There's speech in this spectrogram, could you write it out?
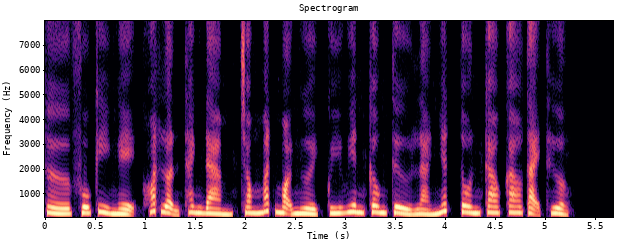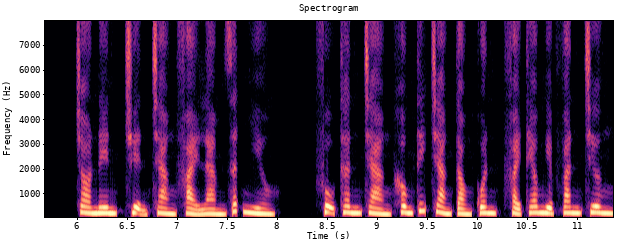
Thờ phú kỳ nghệ khoát luận thanh đàm, trong mắt mọi người quý uyên công tử là nhất tôn cao cao tại thượng. Cho nên chuyện chàng phải làm rất nhiều. Phụ thân chàng không thích chàng tòng quân, phải theo nghiệp văn chương,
